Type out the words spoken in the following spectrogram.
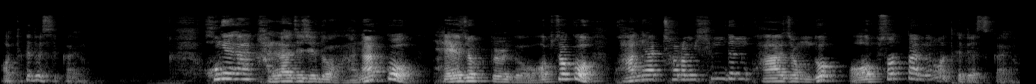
어떻게 됐을까요? 홍해가 갈라지지도 않았고 대적들도 없었고 광야처럼 힘든 과정도 없었다면 어떻게 됐을까요?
